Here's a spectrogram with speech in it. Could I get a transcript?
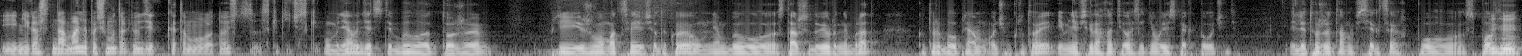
И мне кажется, нормально, почему так люди к этому относятся скептически. У меня в детстве было тоже при живом отце и все такое. У меня был старший двоюродный брат, который был прям очень крутой, и мне всегда хотелось от него респект получить. Или тоже там в секциях по спорту, mm-hmm.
